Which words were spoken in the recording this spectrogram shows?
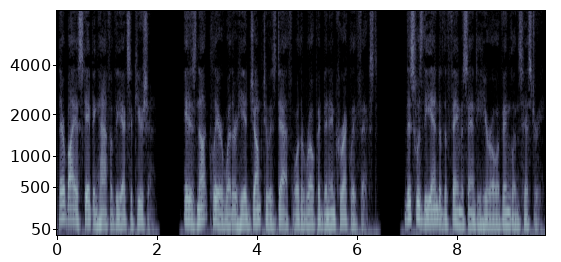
thereby escaping half of the execution. It is not clear whether he had jumped to his death or the rope had been incorrectly fixed. This was the end of the famous anti hero of England's history.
